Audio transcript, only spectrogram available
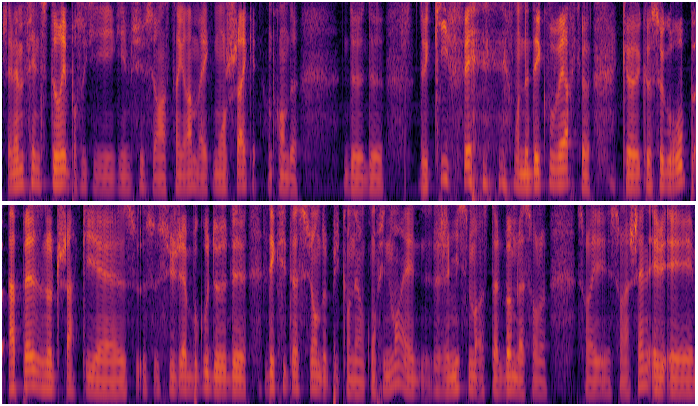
J'avais même fait une story pour ceux qui, qui me suivent sur Instagram avec mon chat qui est en train de de, de, de kiffer. on a découvert que, que, que ce groupe apaise notre chat, qui est ce, sujet a beaucoup de, de- d'excitation depuis qu'on est en confinement. Et j'ai mis ce, cet album là sur, le, sur, sur la chaîne et, et,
